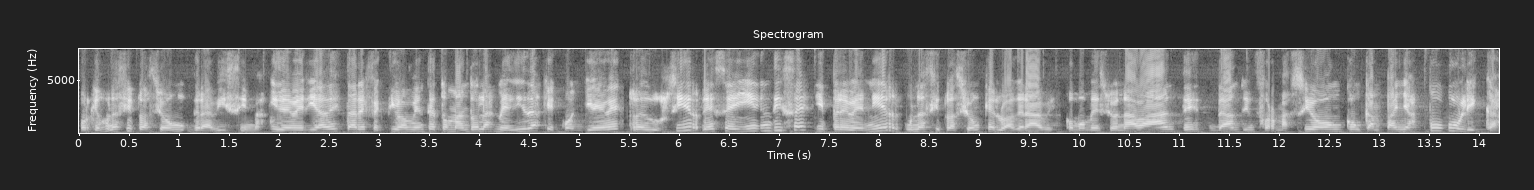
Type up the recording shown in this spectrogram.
porque es una situación gravísima y debería de estar efectivamente tomando las medidas que conlleve reducir ese índice y prevenir una situación que lo agrave. Como mencionaba antes, dando información con campañas públicas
